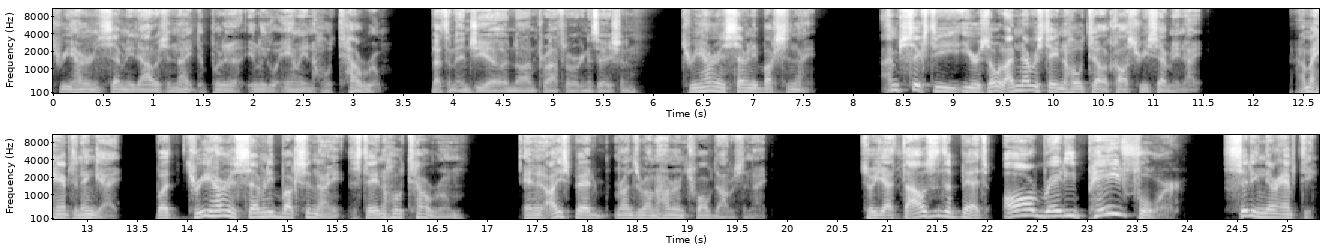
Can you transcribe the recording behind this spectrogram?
$370 a night to put an illegal alien in a hotel room. That's an NGO, a nonprofit organization. 370 bucks a night. I'm 60 years old. I've never stayed in a hotel that costs 370 a night. I'm a Hampton Inn guy. But 370 bucks a night to stay in a hotel room and an ICE bed runs around $112 a night. So you got thousands of beds already paid for sitting there empty.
